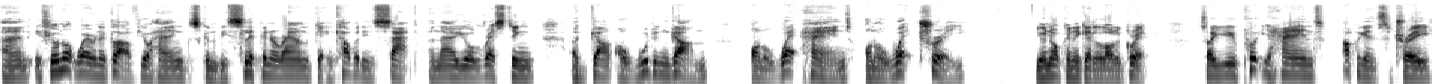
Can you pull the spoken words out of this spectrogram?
And if you're not wearing a glove, your hand's going to be slipping around, getting covered in sap, and now you're resting a gun, a wooden gun, on a wet hand on a wet tree. You're not going to get a lot of grip. So you put your hand up against the tree,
